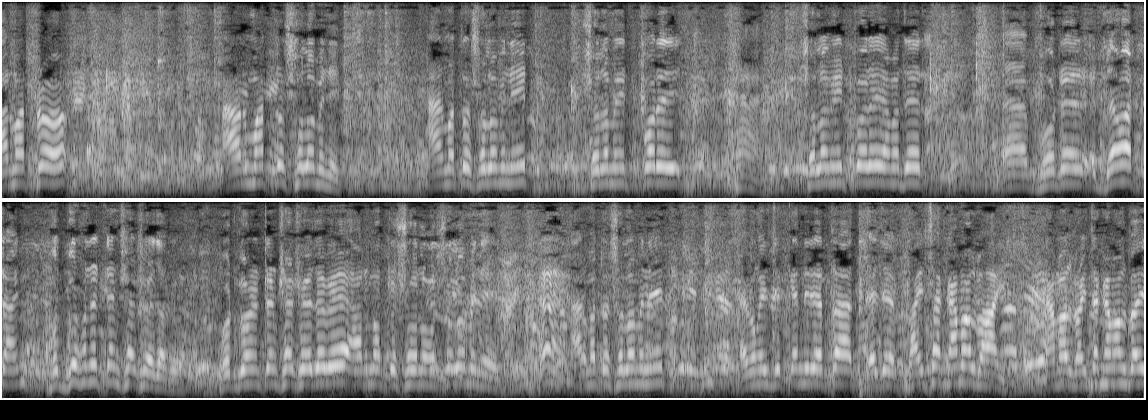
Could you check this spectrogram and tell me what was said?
আর মাত্র আর মাত্র ষোলো মিনিট। আর মাত্র ষোলো মিনিট ষোলো মিনিট পরেই হ্যাঁ ষোলো মিনিট পরে আমাদের ভোটের দেওয়ার টাইম ভোট গ্রহণের টাইম শেষ হয়ে যাবে। ভোট গ্রহণের টাইম শেষ হয়ে যাবে আর মাত্র ষোলো ষোলো মিনিট। হ্যাঁ আর মাত্র ষোলো মিনিট। এবং এই যে ক্যান্ডিডেটটা এই যে ভাইসা কামাল ভাই কামাল ভাইসা কামাল ভাই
